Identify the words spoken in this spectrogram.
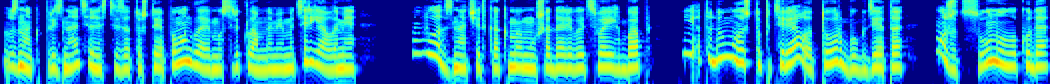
в знак признательности за то, что я помогла ему с рекламными материалами. Вот, значит, как мой муж одаривает своих баб. Я-то думала, что потеряла торбу где-то. Может, сунула куда.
